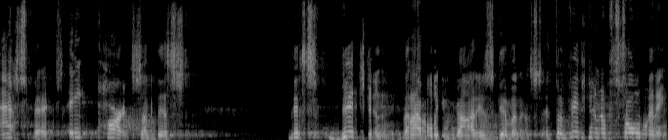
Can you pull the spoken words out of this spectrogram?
aspects, eight parts of this, this vision that I believe God has given us. It's a vision of soul winning.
